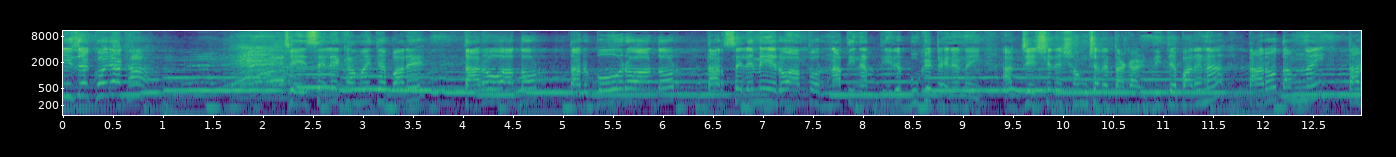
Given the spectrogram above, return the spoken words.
নিজে কইরা খা। যে ছেলে কামাইতে পারে, তারও আদর, তার বউরও আদর, তার ছেলে মেয়েরও আদর নাতি নাতনির বুকে টাইনা নাই আর যে ছেলে সংসারে টাকা দিতে পারে না, তারও দাম নাই, তার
